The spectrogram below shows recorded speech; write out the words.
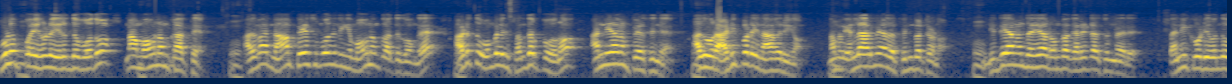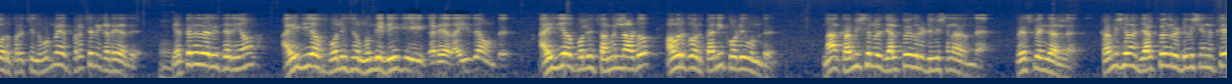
முழுப்பைகளும் இருந்த போதும் நான் மௌனம் காத்தேன். அது மாதிரி நான் பேசும்போது நீங்க மௌனம் காத்துக்கோங்க. அடுத்து உங்களுக்கு சந்தர்ப்பம் வரும். அந்நேரம் பேசுங்க. அது ஒரு அடிப்படை நாகரிகம். நம்ம எல்லாருமே அதை பின்பற்றணும். நித்யானந்த ஐயா ரொம்ப கரெக்டா சொன்னாரு. தனி கொடி வந்து ஒரு பிரச்சனை. உண்மை பிரச்சனை கிடையாது. எத்தனை பேருக்கு தெரியும்? ஐஜி ஆஃப் போலீஸ் முந்தி டிஜி கிடையாது. ஐஜி தான் உண்டு. ஐஜி ஆஃப் போலீஸ் தமிழ்நாடு அவருக்கு ஒரு தனி கொடி உண்டு. நான் கமிஷனர் ஜல்பைகுரி டிவிஷனா இருந்தேன் வெஸ்ட் பெங்கால்ல கமிஷனர் ஜல்பைகுரி டிவிஷனுக்கு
